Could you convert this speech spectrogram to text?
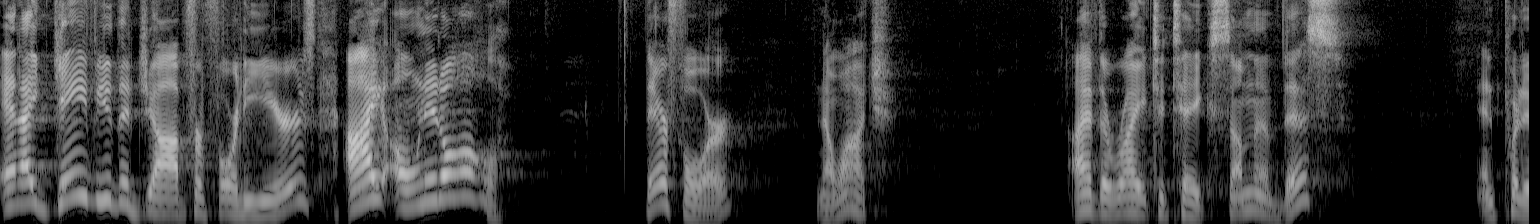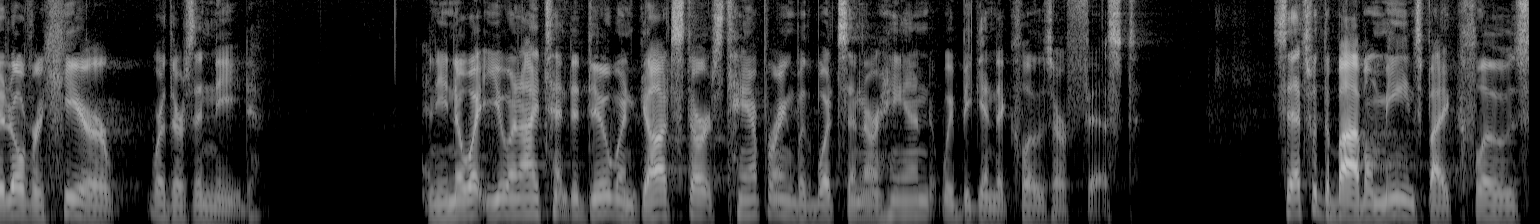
and I gave you the job for 40 years. I own it all. Therefore, now watch. I have the right to take some of this and put it over here where there's a need. And you know what you and I tend to do when God starts tampering with what's in our hand? We begin to close our fist. See, that's what the Bible means by close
